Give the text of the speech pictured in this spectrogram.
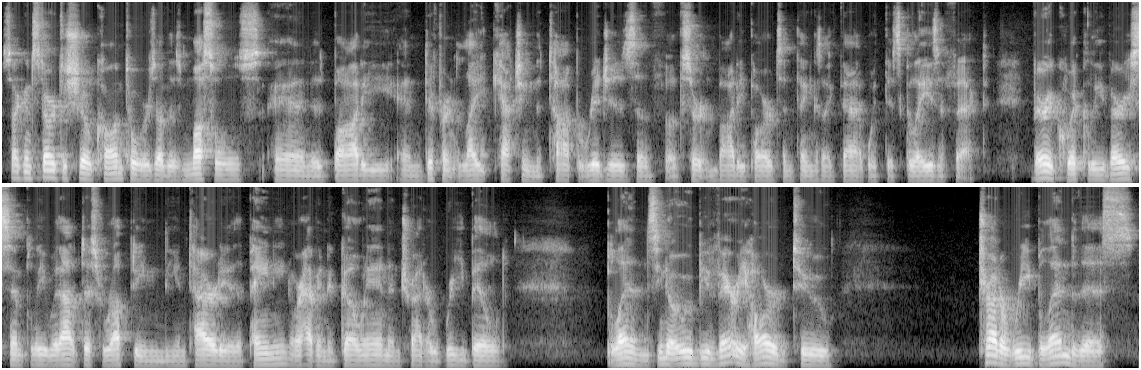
So I can start to show contours of his muscles and his body and different light catching the top ridges of, of certain body parts and things like that with this glaze effect. Very quickly, very simply, without disrupting the entirety of the painting or having to go in and try to rebuild blends. You know, it would be very hard to try to reblend this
